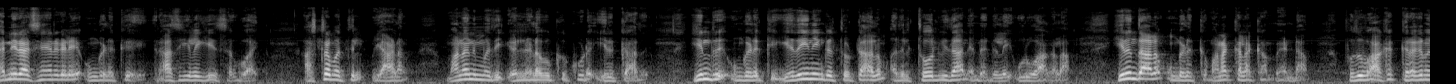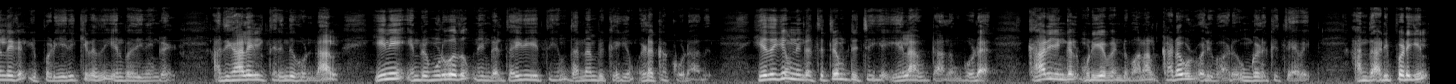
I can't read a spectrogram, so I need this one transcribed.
கன்னிராசினியர்களே உங்களுக்கு ராசியிலேயே செவ்வாய். அஷ்டமத்தில் வியாழன். மன நிம்மதி எள்ளளவுக்கு கூட இருக்காது. இன்று உங்களுக்கு எதை நீங்கள் தொட்டாலும் அதில் தோல்விதான் என்ற நிலை உருவாகலாம். இருந்தாலும் உங்களுக்கு மனக்கலக்கம் வேண்டாம். பொதுவாக கிரகநிலைகள் இப்படி இருக்கிறது என்பதை நீங்கள் அதிகாலையில் தெரிந்து கொண்டால் இனி இன்று முழுவதும் நீங்கள் தைரியத்தையும் தன்னம்பிக்கையும் இழக்கக்கூடாது. எதையும் நீங்கள் திட்டமிட்டு செய்ய இயலாவிட்டாலும் கூட காரியங்கள் முடிய வேண்டுமானால் கடவுள் வழிபாடு உங்களுக்கு தேவை. அந்த அடிப்படையில்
